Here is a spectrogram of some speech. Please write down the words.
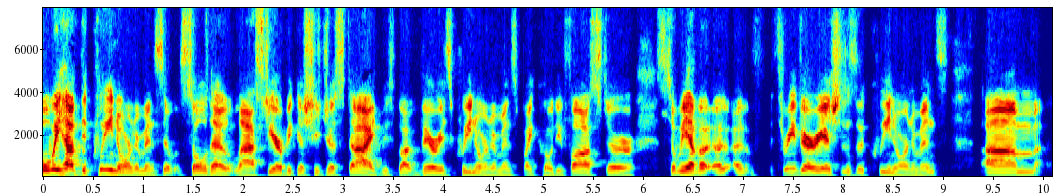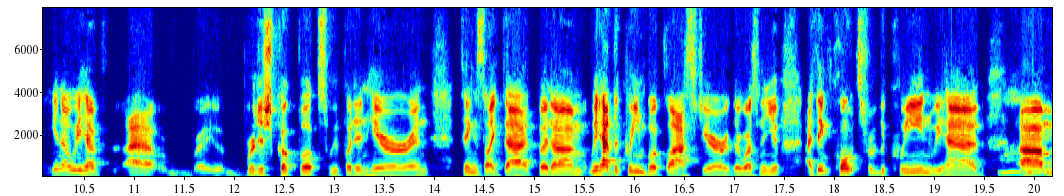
Well, we have the queen ornaments that sold out last year because she just died. We've got various queen ornaments by Cody Foster. So we have a, a, a three variations of queen ornaments. Um, you know, we have uh, British cookbooks we put in here and things like that. But um, we had the Queen book last year. There wasn't a new. I think quotes from the Queen we had. Um,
